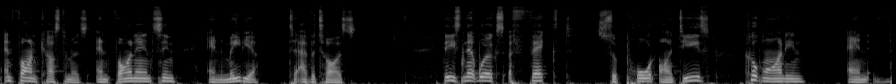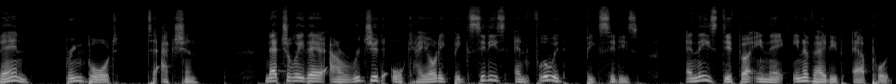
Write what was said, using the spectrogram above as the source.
and find customers and financing and media to advertise. These networks affect, support ideas colliding, and then bring board to action. Naturally, there are rigid or chaotic big cities and fluid big cities, and these differ in their innovative output.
